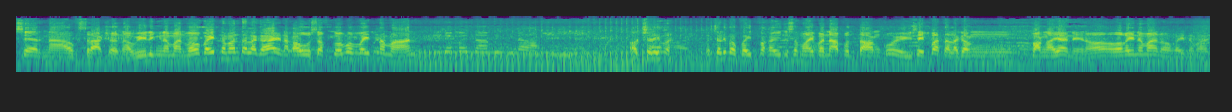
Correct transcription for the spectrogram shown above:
Sir na obstruction na willing naman. Mabait naman talaga eh. Nakausap ko, mabait naman. Hindi naman namin ina-actually. Actually, ma- actually mabait pa kayo sa mga iba napuntahan ko eh. Isa pa talagang pangayan eh, no? Okay naman, okay naman.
